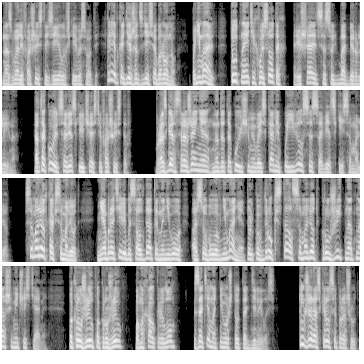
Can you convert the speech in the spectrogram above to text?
назвали фашисты Зиеловские высоты. Крепко держат здесь оборону. Понимают, тут на этих высотах решается судьба Берлина. Атакуют советские части фашистов. В разгар сражения над атакующими войсками появился советский самолет. Самолет как самолет. Не обратили бы солдаты на него особого внимания, только вдруг стал самолет кружить над нашими частями. Покружил, покружил, помахал крылом, затем от него что-то отделилось. Тут же раскрылся парашют.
